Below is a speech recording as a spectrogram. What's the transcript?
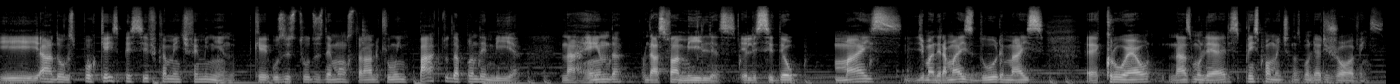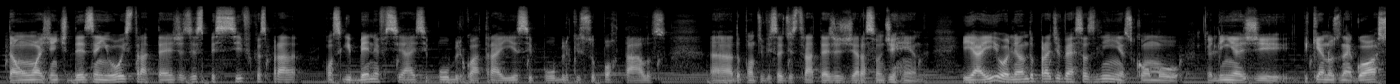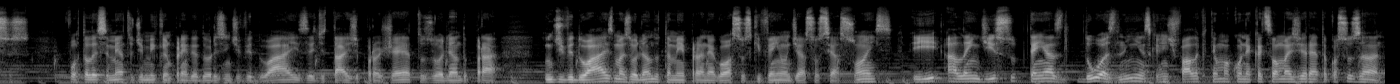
E, ah, Douglas, por que especificamente feminino? Porque os estudos demonstraram que o impacto da pandemia na renda das famílias, ele se deu mais de maneira mais dura e mais é, cruel nas mulheres, principalmente nas mulheres jovens. Então a gente desenhou estratégias específicas para conseguir beneficiar esse público, atrair esse público e suportá-los uh, do ponto de vista de estratégias de geração de renda. E aí olhando para diversas linhas, como linhas de pequenos negócios, fortalecimento de microempreendedores individuais, editais de projetos, olhando para individuais, mas olhando também para negócios que venham de associações. E, além disso, tem as duas linhas que a gente fala que tem uma conexão mais direta com a Suzana,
